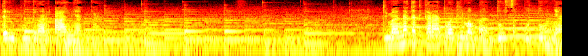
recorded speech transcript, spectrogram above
terhubung dengan alam nyata. Di mana ketika Ratu Adil membantu sekutunya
